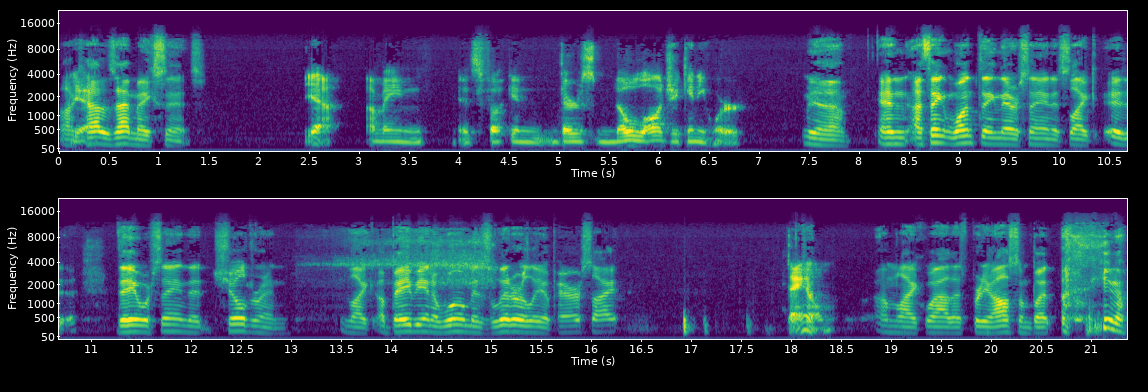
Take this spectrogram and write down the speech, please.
Like Yeah. how does that make sense? yeah. I mean, it's fucking. There's no logic anywhere. Yeah, and I think one thing they were saying is like it, they were saying that children, like a baby in a womb, is literally a parasite. Damn. I'm like, wow, that's pretty awesome, but you know,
